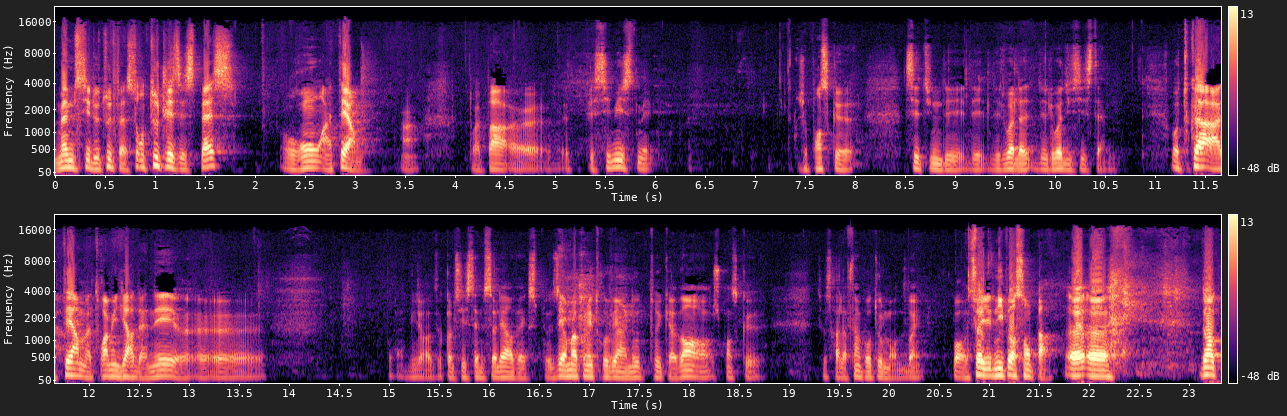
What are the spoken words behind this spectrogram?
même si de toute façon toutes les espèces auront un terme. Hein. On ne pourrait pas être pessimiste, mais je pense que c'est une des, lois du système. En tout cas, à terme, à 3 milliards d'années, euh, euh, quand le système solaire va exploser, à moins qu'on ait trouvé un autre truc avant, je pense que ce sera la fin pour tout le monde. Bon, n'y pensons pas. Euh, donc,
